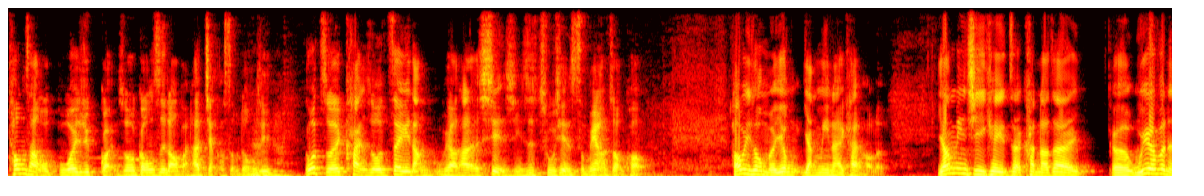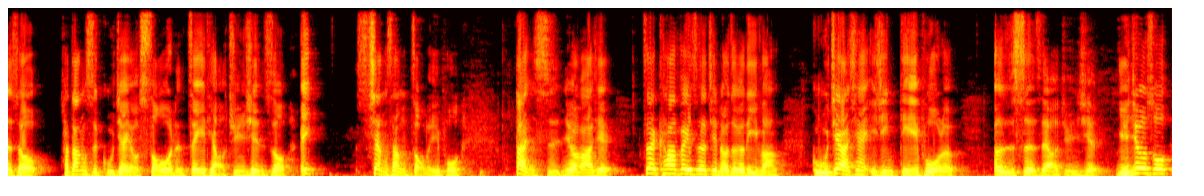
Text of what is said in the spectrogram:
通常我不会去管说公司老板他讲了什么东西，我只会看说这一档股票它的现形是出现什么样的状况。好比说，我们用阳明来看好了，阳明其实可以在看到在呃五月份的时候，它当时股价有守稳的这一条均线之后，哎、向上走了一波，但是你会发现，在咖啡色箭头这个地方，股价现在已经跌破了二十四的这条均线，也就是说。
